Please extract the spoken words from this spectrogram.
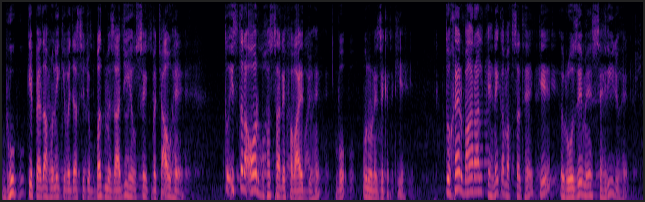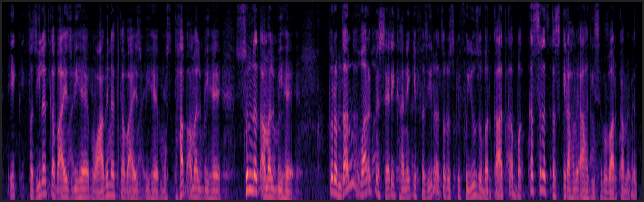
بھوک کے پیدا ہونے کی وجہ سے جو بد مزاجی ہے، اس سے ایک بچاؤ ہے۔ تو اس طرح اور بہت سارے فوائد جو ہیں، وہ انہوں نے ذکر کیے۔ تو خیر، بہرحال کہنے کا مقصد ہے کہ روزے میں سحری جو ہے، ایک فضیلت کا باعث بھی ہے، معاونت کا باعث بھی ہے، مستحب عمل بھی ہے، سنت عمل بھی ہے۔ تو رمضان المبارک میں سحری کھانے کی فضیلت اور اس کی فیوز و برکات کا بکثرت تذکرہ ہمیں احادیث مبارکہ میں ملتا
